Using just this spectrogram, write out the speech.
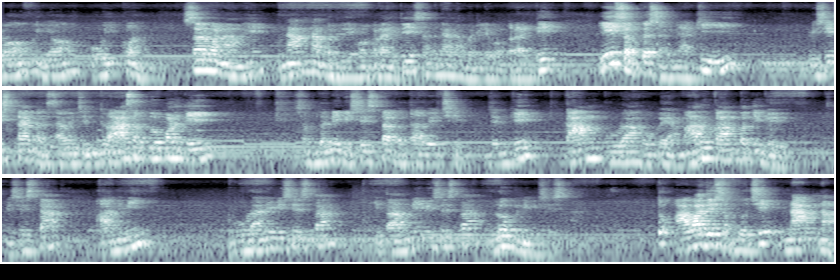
वह यह कोई कौन सर्वनाम है नामना बदले वपराय ते संज्ञाना बदले वपराय ते ये शब्द संज्ञा की વિશેષતા દર્શાવે છે મિત્રો આ શબ્દો પણ તે શબ્દની વિશેષતા બતાવે છે જેમ કે કામ પૂરા હો ગયા મારું કામ પતી ગયું વિશેષતા આદમી ઘોડાની વિશેષતા કિતાબની વિશેષતા લોકની વિશેષતા તો આવા જે શબ્દો છે નામના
